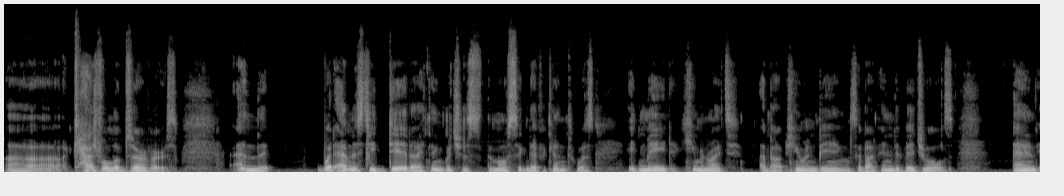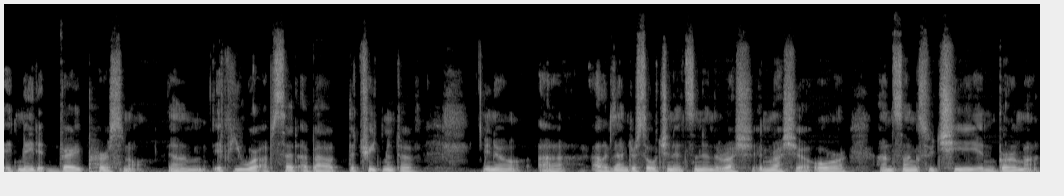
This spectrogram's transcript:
uh, casual observers. And the, what Amnesty did, I think, which is the most significant, was it made human rights about human beings, about individuals, and it made it very personal. Um, if you were upset about the treatment of, you know, uh, Alexander Solzhenitsyn in the Rush in Russia or Aung San Suu Kyi in Burma,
